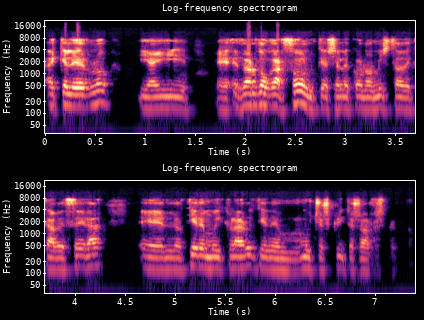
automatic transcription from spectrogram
hay que leerlo y ahí eh, Eduardo Garzón, que es el economista de cabecera, eh, lo tiene muy claro y tiene muchos escritos al respecto.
